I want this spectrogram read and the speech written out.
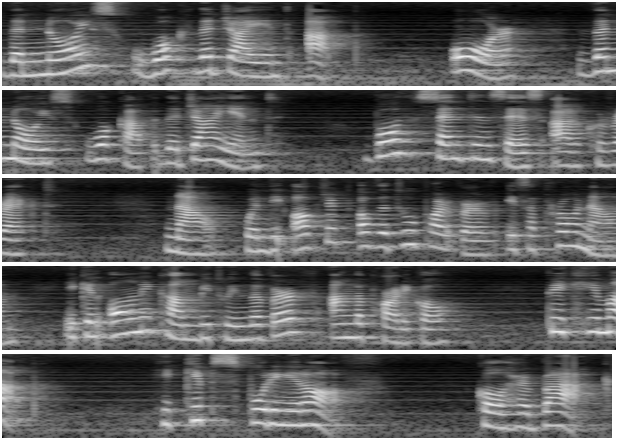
The noise woke the giant up. Or, the noise woke up the giant. Both sentences are correct. Now, when the object of the two-part verb is a pronoun, it can only come between the verb and the particle. Pick him up. He keeps putting it off. Call her back.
